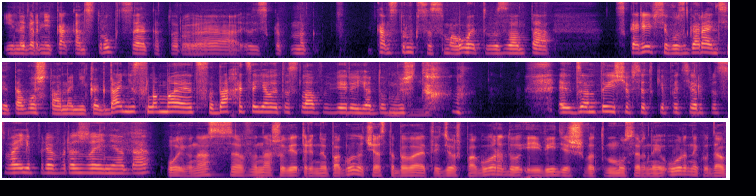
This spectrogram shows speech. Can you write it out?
и наверняка конструкция, которая, конструкция самого этого зонта скорее всего, с гарантией того, что она никогда не сломается, да, хотя я в это слабо верю, я думаю, что Зонты еще все-таки потерпят свои преображения, да? Ой, у нас в нашу ветреную погоду часто бывает, идешь по городу и видишь вот мусорные урны, куда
